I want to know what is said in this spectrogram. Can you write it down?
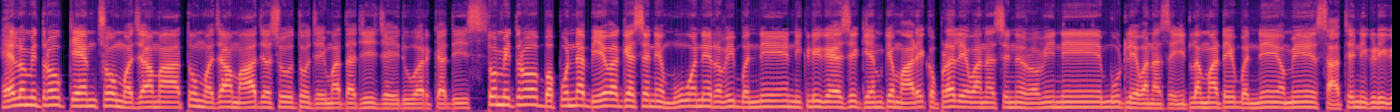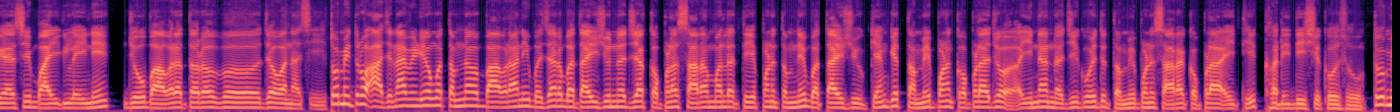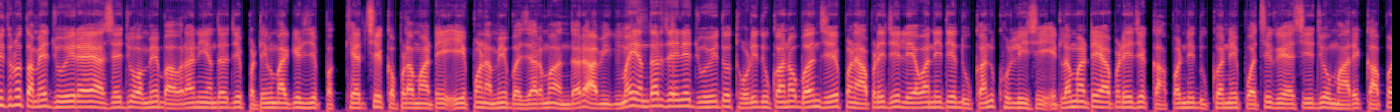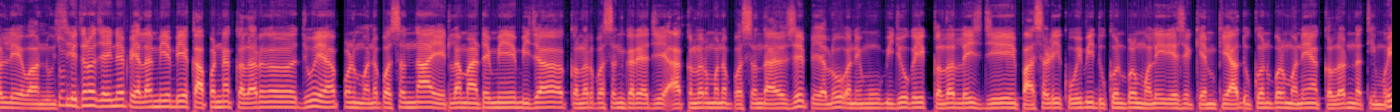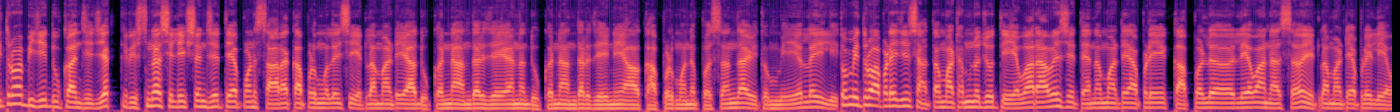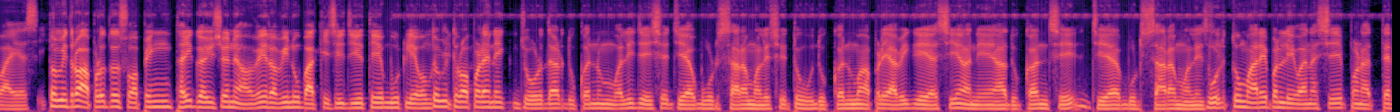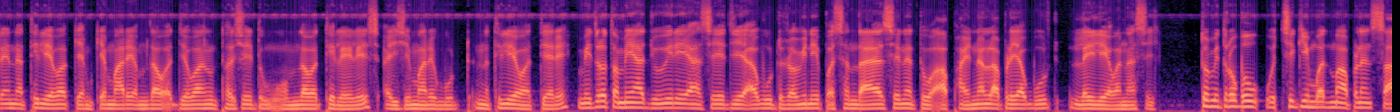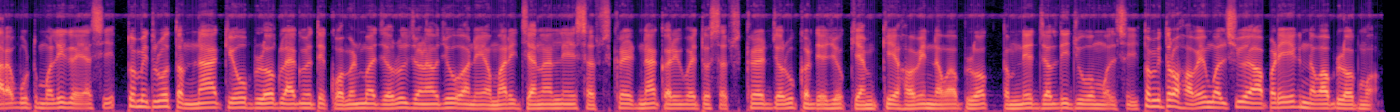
Hello મિત્રો, કેમ છો? મજામાં? તો મજામાં જ હશો. તો જય માતાજી, જય દ્વારકાધીશ. તો મિત્રો, બપોરના બે વાગ્યા છે ને હું અને રવિ બંને નીકળી ગયા છે. કેમ કે મારે કપડાં લેવાના છે ને રવિને બૂટ લેવાના છે. એટલા માટે બંને અમે સાથે નીકળી ગયા છીએ બાઇક લઈને, જો બાવરા તરફ જવાના છીએ. તો મિત્રો, આજના વિડીયોમાં તમને બાવરાની બજાર બતાવીશું ને જ્યાં કપડાં સારા મળે તે પણ તમને બતાવીશું. કેમ કે તમે પણ કપડાં જો અહીંના નજીક હોય તો તમે પણ સારા કપડાં અહીંથી ખરીદી શકો છો. તો મિત્રો, તમે જોઈ રહ્યા હશે જો અમે બાવરાની અંદર જે પટેલ માર્કેટ જે પ્રખ્યાત છે કપડાં માટે, એ પણ અમે બજારમાં અંદર આવી ગઈ મેં અંદર જઈને જોયું તો થોડી દુકાનો બંધ છે, પણ આપણે જે લેવાની તે દુકાન ખુલ્લી છે. એટલા માટે આપણે જે કાપડની દુકાને પહોંચી ગયા છીએ, જો મારે કાપડ લેવાનું છે. મિત્રો જઈને પહેલાં મેં બે કાપડના કલર જોયા, પણ મને પસંદ ના એટલા માટે મેં બીજા કલર પસંદ કર્યા જે આ કલર મને પસંદ આવ્યો છે પહેલો, અને હું બીજો કંઈક કલર લઈશ જે પાછળ કોઈ બી દુકાન પર મળી રહેશે, કેમ કે આ દુકાન પર મને આ કલર નથી મળ્યો. મિત્રો આ બીજી દુકાન છે, જ્યાં ક્રિષ્ના સિલેક્શન છે, ત્યાં પણ સારા કાપડ મળે છે. એટલા માટે આ દુકાનના અંદર જયા અને દુકાનના અંદર જઈને આ કાપડ મને પસંદ આવ્યું તો મેં લઈ લીધું. તો મિત્રો, આપણે જે સાતમ આઠમનો જો તહેવાર આવે છે, તેના માટે આપણે કાપડ લેવાના છે, એટલા માટે આપણે લેવાયા છીએ. તો મિત્રો, આપણું તો શોપિંગ થઈ ગયું છે ને, હવે રવિનું બાકી છે, જે તે બૂટ લેવાનું. તો મિત્રો, આપણને એક જોરદાર દુકાન મળી જાય છે, જે આ બૂટ સારા મળે છે. તો દુકાનમાં આપણે આવી ગયા છીએ અને આ દુકાન છે, જે આ બૂટ સારા મળે છે. બૂટ તો મારે પણ લેવાના છે, પણ અત્યારે નથી લેવા, કેમ કે મારે અમદાવાદ જવાનું થશે, તો હું અમદાવાદથી લઈ લઈશ. અહીંથી મારે બૂટ નથી લેવા અત્યારે. મિત્રો તમે આ જોઈ રહ્યા છે જે આ બૂટ રવિને પસંદ આવ્યા છે ને, તો આ ફાઇનલ આપણે આ બૂટ લઈ લેવાના છે. તો મિત્રો, બહુ ઓછી કિંમતમાં આપણે સારા બૂટ મળી ગયા છે. તો મિત્રો, તમને આ કેવો બ્લોગ લાગ્યો તે કોમેન્ટમાં જરૂર જણાવજો અને અમારી ચેનલને સબસ્ક્રાઈબ ના કરી હોય તો સબસ્ક્રાઈબ જરૂર કરી દેજો, કેમ કે હવે નવા બ્લોગ તમને જલ્દી જોવા મળશે. તો મિત્રો, હવે મળશું આપણે એક નવા બ્લોગમાં.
